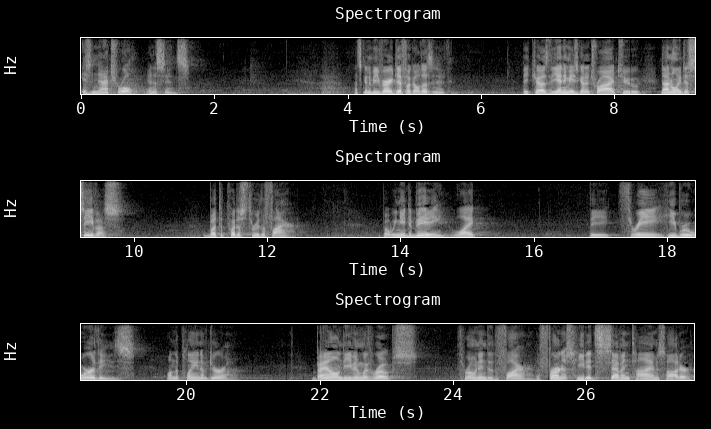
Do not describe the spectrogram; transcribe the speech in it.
is natural in a sense. That's going to be very difficult, isn't it? Because the enemy is going to try to not only deceive us, but to put us through the fire. But we need to be like the three Hebrew worthies on the plain of Dura, bound even with ropes, thrown into the fire, the furnace heated seven times hotter.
